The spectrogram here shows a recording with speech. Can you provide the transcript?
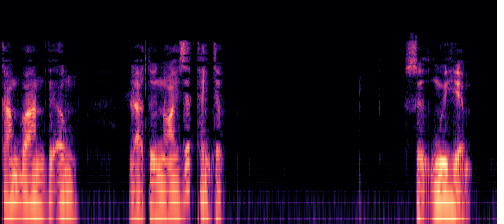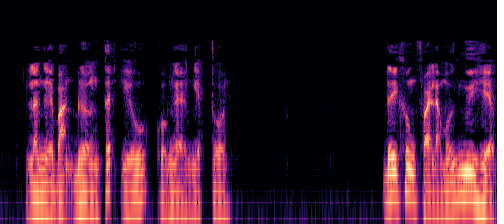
cam đoan với ông là tôi nói rất thành thực. Sự nguy hiểm là nghề bạn đường tất yếu của nghề nghiệp tôi. Đây không phải là mối nguy hiểm,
